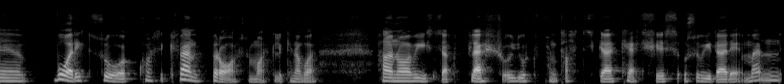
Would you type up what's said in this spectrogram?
eh, varit så konsekvent bra som man skulle kunna vara. Han har visat flash och gjort fantastiska catches och så vidare, men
